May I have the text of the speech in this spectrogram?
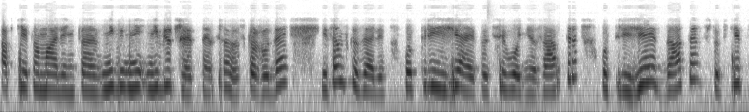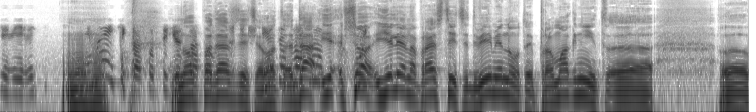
аптека маленькая, не, не, не бюджетная, сразу скажу, да, и там сказали, вот приезжает вот сегодня-завтра, вот приезжает дата, чтобы все привились. Угу. Понимаете, как вот идет Ну, вопрос? подождите, вот, да, я, все, Елена, простите, две минуты, про магнит. Э, э,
